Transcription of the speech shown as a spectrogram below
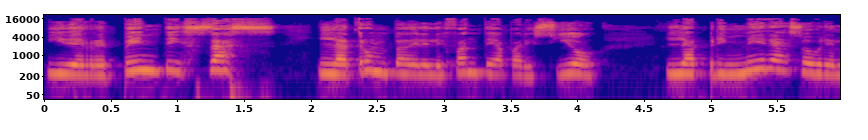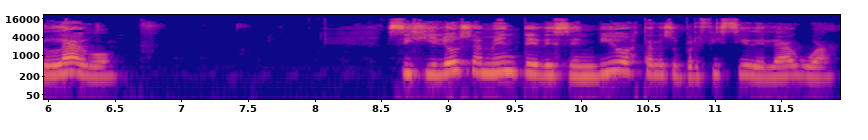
y de repente ¡zas! la trompa del elefante apareció, la primera sobre el lago. Sigilosamente descendió hasta la superficie del agua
